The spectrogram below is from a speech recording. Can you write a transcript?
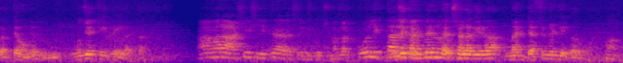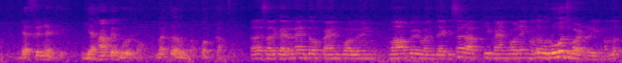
करते होंगे मुझे ठीक नहीं लगता। हाँ हमारा आशीष लिख रहा है वैसे भी कुछ मतलब वो लिखता मुझे है। कंटेंट अच्छा लगेगा मैं डेफिनेटली करूँगा। हाँ। डेफिनेटली यहाँ पे बोल रहा हूँ मैं करूँगा पक्का। सर सर कर रहे हैं तो फ़ैन फॉलोइंग वहाँ पे भी बन जाएगी। सर आपकी फ़ैन फॉलोइंग मतलब रोज बढ़ रही है मतलब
